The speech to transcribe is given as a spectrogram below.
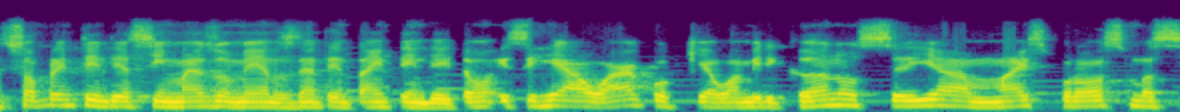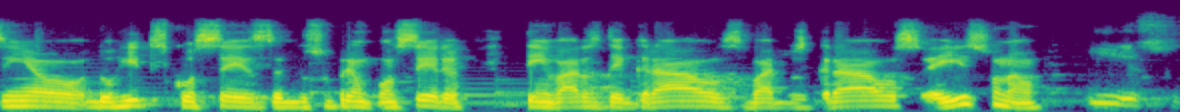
só para entender assim, mais ou menos, né, tentar entender. Então, esse Real Arco, que é o americano, seria mais próximo assim ao, do rito escocês, do Supremo Conselho? Tem vários degraus, vários graus, é isso ou não? Isso,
